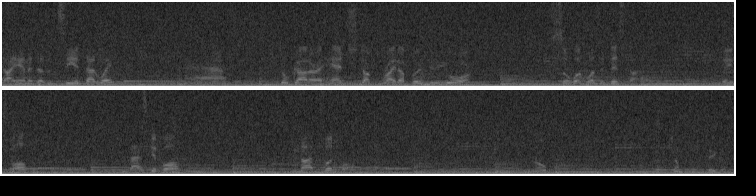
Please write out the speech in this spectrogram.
Diana doesn't see it that way? Nah, still got her head stuck right up in New York. So what was it this time? Baseball? Basketball? Not football. Nope. Something bigger.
